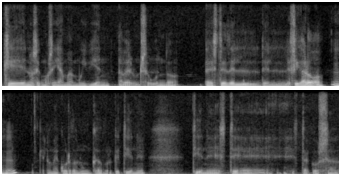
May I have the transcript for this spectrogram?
que no sé cómo se llama muy bien, a ver un segundo, este del, del Figaro, que no me acuerdo nunca porque tiene tiene este esta cosa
